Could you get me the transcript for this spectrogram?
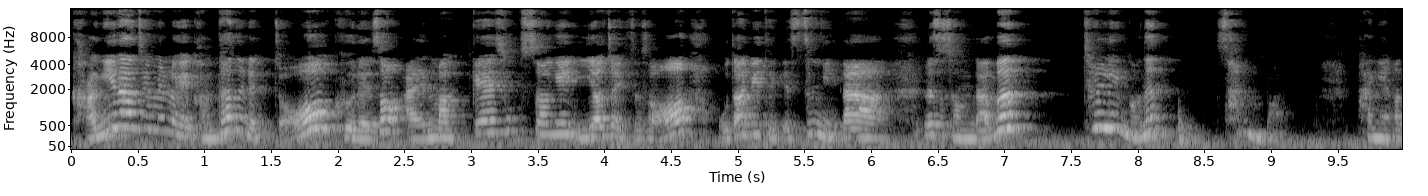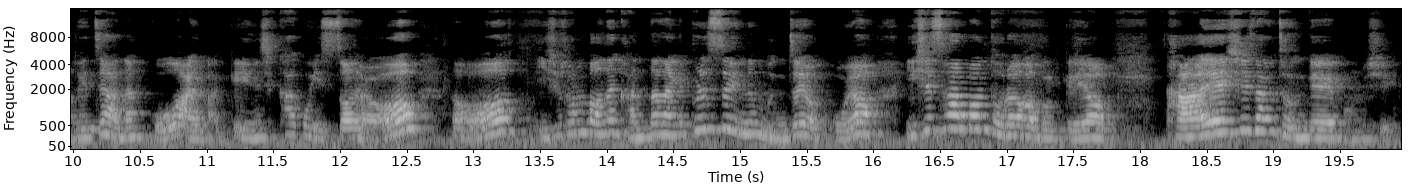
강인한 생명력에 감탄을 했죠. 그래서 알맞게 속성에 이어져 있어서 오답이 되겠습니다. 그래서 정답은 틀린 거는 3번. 방해가 되지 않았고 알맞게 인식하고 있어요. 그래서 23번은 간단하게 풀 수 있는 문제였고요. 24번 돌아가 볼게요. 가의 시상 전개 방식.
